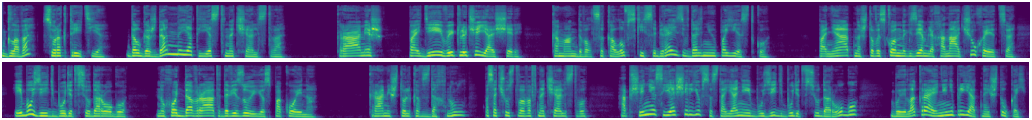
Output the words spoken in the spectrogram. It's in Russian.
Глава 43. Долгожданный отъезд начальства. «Крамиш, пойди и выключи ящерь», — командовал Соколовский, собираясь в дальнюю поездку. «Понятно, что в исконных землях она очухается и бузить будет всю дорогу, но хоть до врат довезу ее спокойно». Крамиш только вздохнул, посочувствовав начальству. Общение с ящерью в состоянии бузить будет всю дорогу — было крайне неприятной штукой.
